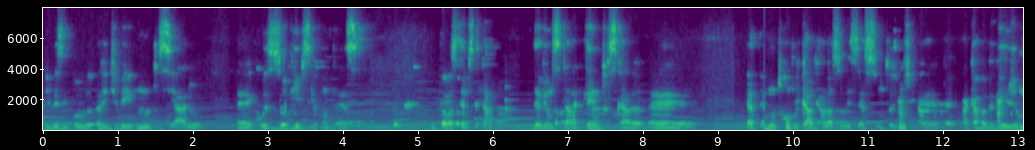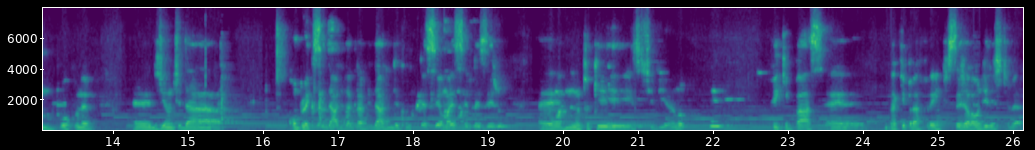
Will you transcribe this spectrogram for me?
De vez em quando a gente vê no noticiário é, coisas horríveis que acontecem. Então nós temos que estar devemos estar atentos, cara. É, é muito complicado falar sobre esse assunto, a gente é, acaba gaguejando um pouco, né? É, diante da complexidade da gravidade do que aconteceu, mas eu desejo é, muito que este ano fique em paz é, daqui para frente, seja lá onde ele estiver.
